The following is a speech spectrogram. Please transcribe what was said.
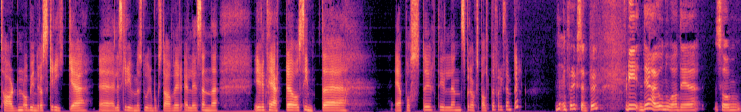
tar den og begynner å skrike eh, eller skrive med store bokstaver eller sende irriterte og sinte e-poster til en språkspalte, f.eks. For eksempel. Fordi det er jo noe av det som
